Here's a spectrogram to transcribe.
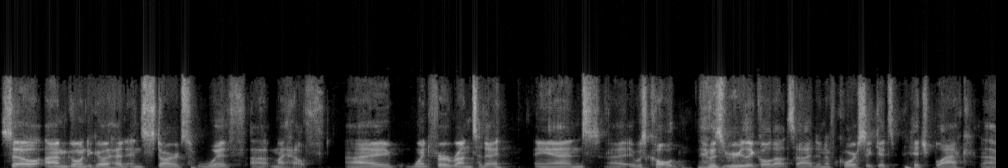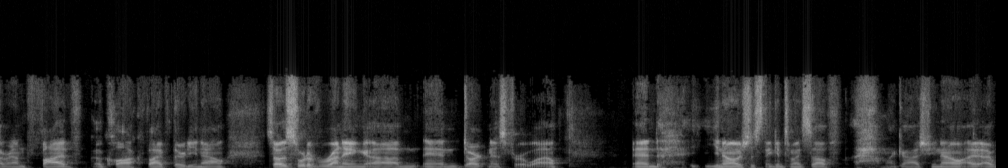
So I'm going to go ahead and start with uh, my health. I went for a run today and uh, it was cold. It was really cold outside, and of course, it gets pitch black uh, around five o'clock, five thirty now. So I was sort of running um, in darkness for a while, and you know, I was just thinking to myself, "Oh my gosh, you know, I, I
